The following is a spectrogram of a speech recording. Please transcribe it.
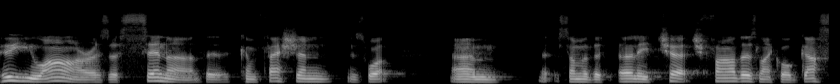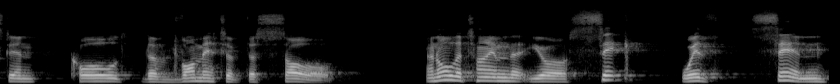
who you are as a sinner. The confession is what um, some of the early church fathers, like Augustine, called the vomit of the soul. And all the time that you're sick with sin,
